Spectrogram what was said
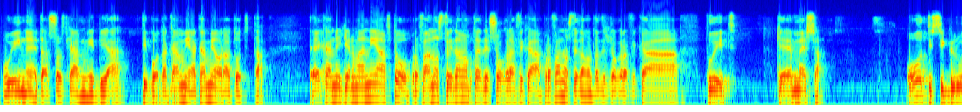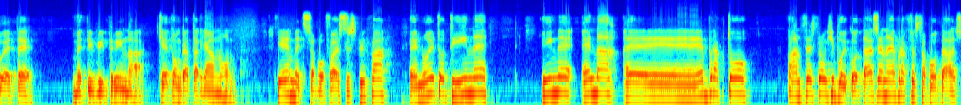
που είναι τα social media, τίποτα, καμία, καμία ορατότητα. Έκανε η Γερμανία αυτό. Προφανώς το είδαμε από τα δισογραφικά. Προφανώς το είδαμε από τα δισογραφικά tweet και μέσα. Ό,τι συγκρούεται με τη βιτρίνα και των Καταριανών και με τις αποφάσεις της FIFA εννοείται ότι είναι είναι ένα ε, έμπρακτο, αν θες το όχι μποϊκοτάζ, ένα έμπρακτο σταποντάζ.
